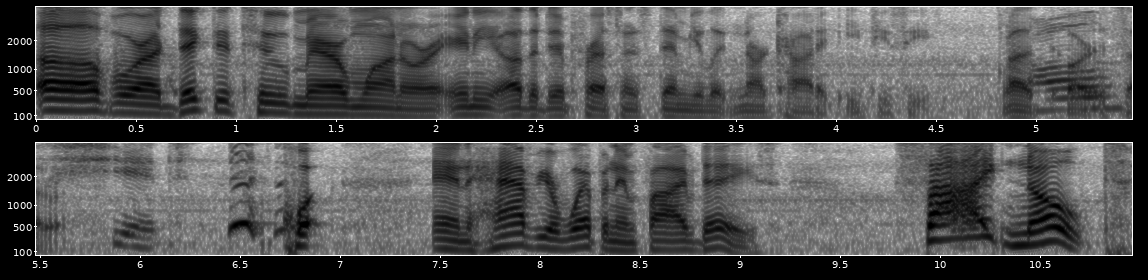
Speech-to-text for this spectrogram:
of or addicted to marijuana or any other depressant, stimulant, narcotic, etc. Uh, or Oh etc. shit. Qu- and have your weapon in five days. Side note,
